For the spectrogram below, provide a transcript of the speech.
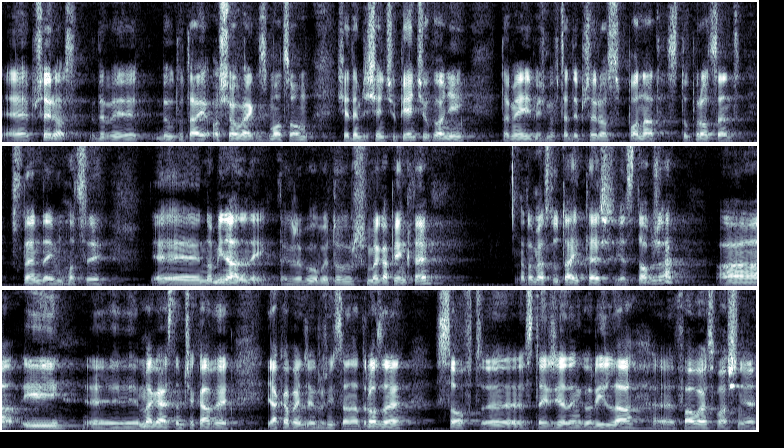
e, przyrost. Gdyby był tutaj osiołek z mocą 75 koni, to mielibyśmy wtedy przyrost ponad 100% względem mocy e, nominalnej. Także byłoby to już mega piękne. Natomiast tutaj też jest dobrze. A, I y, mega jestem ciekawy, jaka będzie różnica na drodze. Soft Stage 1 Gorilla, VS właśnie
